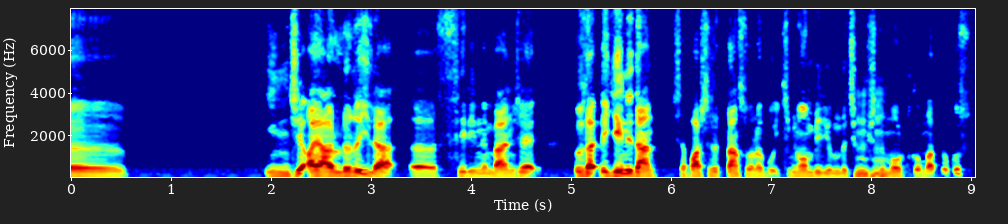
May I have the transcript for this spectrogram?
e, ince ayarlarıyla e, serinin bence özellikle yeniden işte başladıktan sonra bu 2011 yılında çıkmıştı hı hı. Mortal Kombat 9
